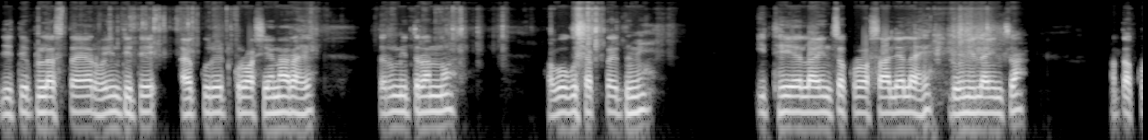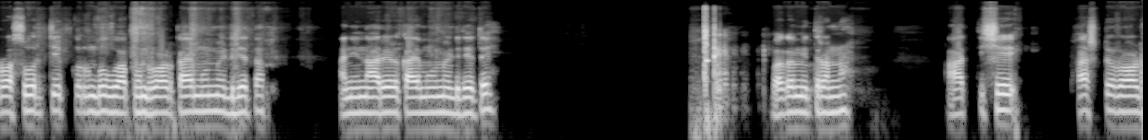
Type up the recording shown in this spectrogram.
जिथे प्लस तयार होईल तिथे ॲक्युरेट क्रॉस येणार आहे. तर मित्रांनो हा बघू शकताय तुम्ही. इथे या लाईनचा क्रॉस आलेला आहे. दोन्ही लाईनचा आता क्रॉसवर चेक करून बघू आपण रॉड काय मुवमेंट देतात आणि नारळ काय मुवमेंट देते बघा मित्रांनो अतिशय फास्ट रॉड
